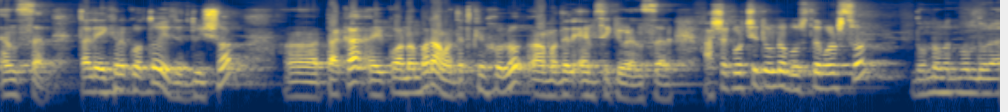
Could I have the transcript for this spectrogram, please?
অ্যান্সার। তাহলে এখানে কত? এই যে দুইশো টাকা ক নম্বর আমাদেরকে হলো আমাদের এমসিকিউ অ্যান্সার আশা করছি তোমরা বুঝতে পারছ। ধন্যবাদ বন্ধুরা।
